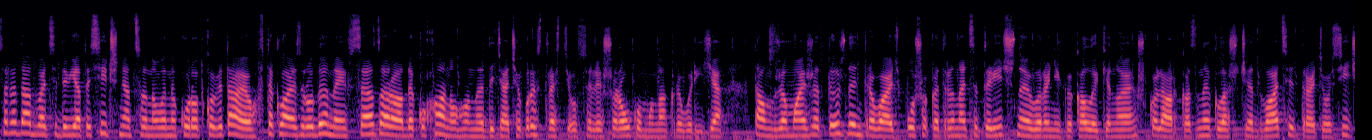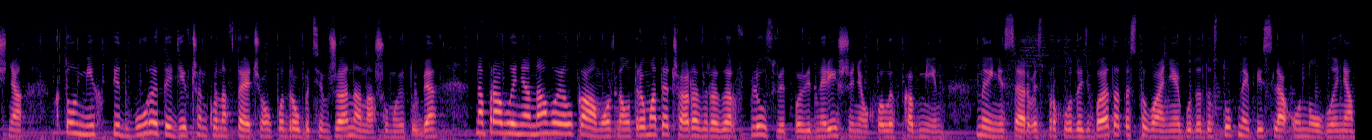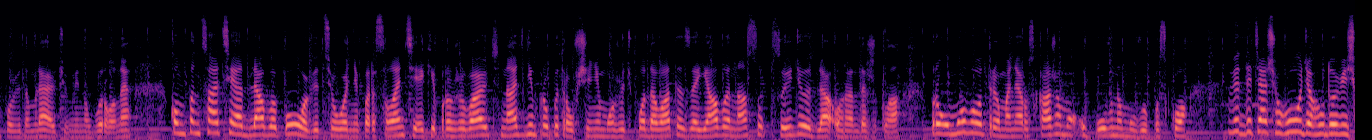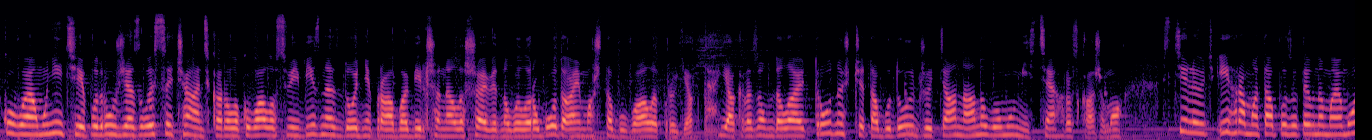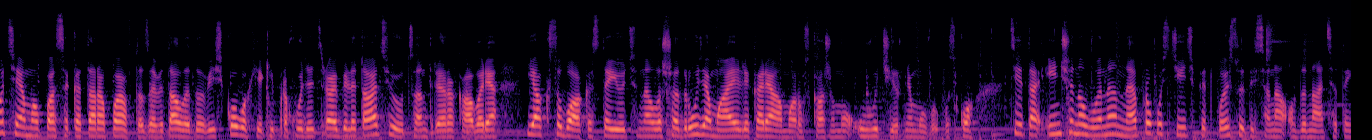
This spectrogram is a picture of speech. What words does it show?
Середа, 29 січня. Це новини коротко вітаю. Втекла із родини і все заради коханого на дитячі пристрасті у селі Широкому на Криворіжжя. Там вже майже тиждень тривають пошуки 13-річної Вероніки Каликіної. Школярка зникла ще 23 січня. Хто міг підбурити дівчинку на втечу? Подробиці вже на нашому ютубі. Направлення на ВЛК можна отримати через резерв плюс. Відповідне рішення ухвалив Кабмін. Нині сервіс проходить бета-тестування і буде доступний після оновлення. Повідомляють у Міноборони. Компенсація для ВПО від сьогодні переселенці, які проживають на Дніпропетровщині, можуть подавати заяви на субсидію для оренди житла. Про умови отримання розкажемо у повному випуску. Від дитячого одягу до військової амуніції подружжя з Лисичанська релокувало свій бізнес до Дніпра, ба більше не лише відновили роботу, а й масштабували проєкт. Як разом долають труднощі та будують життя на новому місці, розкажемо. Стілюють іграми та позитивними емоціями песики-терапевти завітали до військових, які проходять реабілітацію у центрі Рекавері. Як собаки стають не лише друзями, а й лікарями, розкажемо у вечірньому випуску. Ці та інші новини не пропустіть. Підписуйтеся на 11.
